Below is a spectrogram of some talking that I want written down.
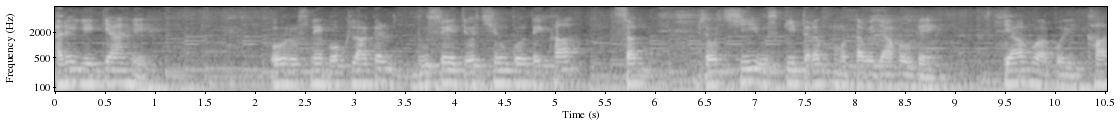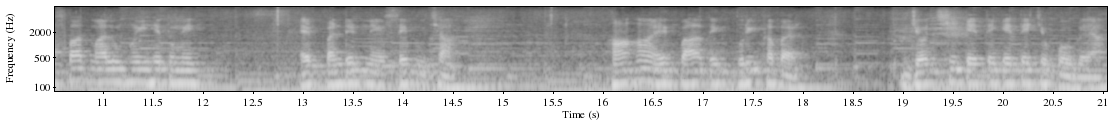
अरे, ये क्या है? और उसने बौखलाकर दूसरे जोशियों को देखा। सब जोशी उसकी तरफ़ मुतवजा हो गए। क्या हुआ कोई? खास बात मालूम हुई है तुम्हें? एक पंडित ने उससे पूछा। हाँ हाँ एक बात, एक बुरी खबर। ज्योतिषी कहते कहते चुप हो गया।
